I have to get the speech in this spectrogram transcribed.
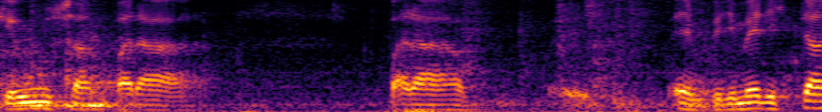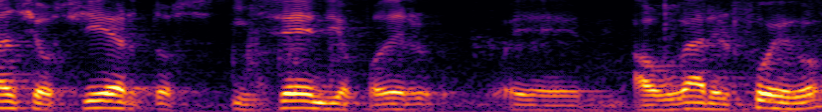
que usan para, para en primera instancia o ciertos incendios poder eh, ahogar el fuego.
